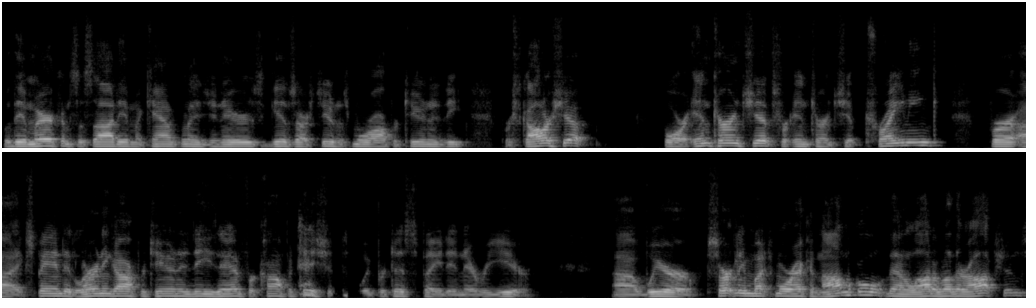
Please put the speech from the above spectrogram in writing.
with the American Society of Mechanical Engineers gives our students more opportunity for scholarship, for internships, for internship training, for uh, expanded learning opportunities, and for competition we participate in every year. Uh, we are certainly much more economical than a lot of other options.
